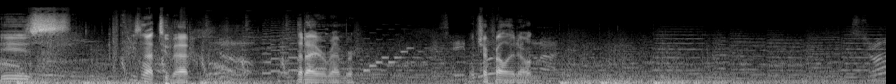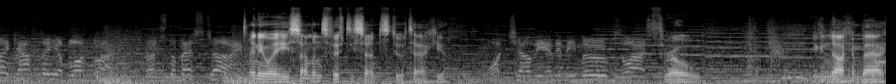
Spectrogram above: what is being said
He's... he's not too bad. That I remember. Which I probably don't. Strike after your block. That's the best time. Anyway, he summons 50 cents to attack you. Watch how the enemy moves, lad. Throw... You can knock him back,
